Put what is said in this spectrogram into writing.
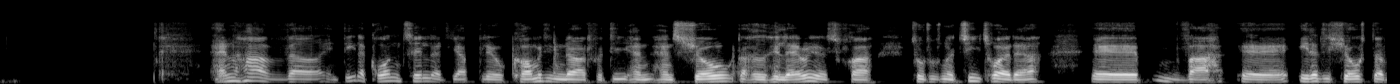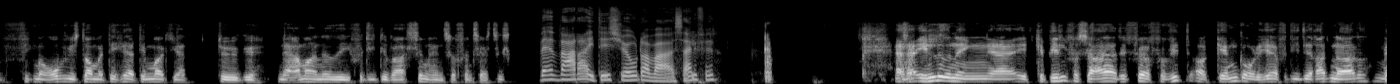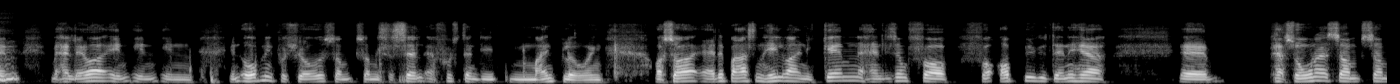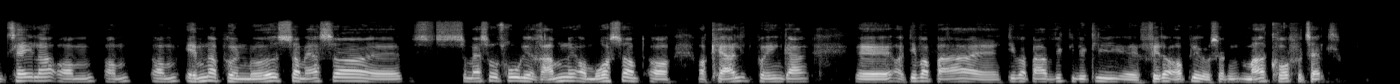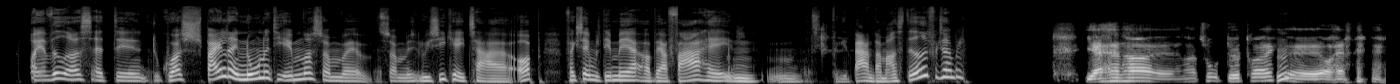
Han har været en del af grunden til, at jeg blev comedy-nørd, fordi han, hans show, der hed Hilarious fra 2010, tror jeg det er, øh, var øh, et af de shows, der fik mig overbevist om, at det her, det måtte jeg dykke nærmere ned i, fordi det var simpelthen så fantastisk. Hvad var der i det show, der var særlig fedt? Altså indledningen er et kapitel for sig, og det fører for vidt at gennemgå det her, fordi det er ret nørdet, men, mm. men han laver en, en, en, en åbning på showet, som, som i sig selv er fuldstændig mindblowing. Og så er det bare sådan hele vejen igennem, at han ligesom får, får opbygget denne her øh, persona, som, som taler om, om, om emner på en måde, som er så, øh, som er så utrolig rammende og morsomt og, og kærligt på en gang. Øh, og det var bare, øh, det var bare virkelig, virkelig øh, fedt at opleve, sådan meget kort fortalt. Og jeg ved også, at øh, du kunne også spejle dig i nogle af de emner, som, øh, som Louis C.K. tager op. For eksempel det med at være far og have en, øh, et barn, der er meget stedigt, for eksempel. Ja, han har, øh, han har to døtre, ikke? Mm. Øh, og han,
